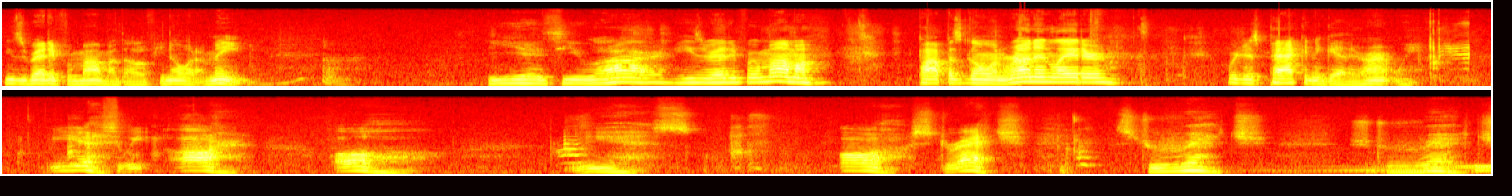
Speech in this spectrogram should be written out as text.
he's ready for Mama, though, if you know what I mean. Yes, you are. He's ready for Mama. Papa's going running later. We're just packing together, aren't we? Yes, we are. Oh. Yes. Oh, stretch. Stretch. Stretch.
